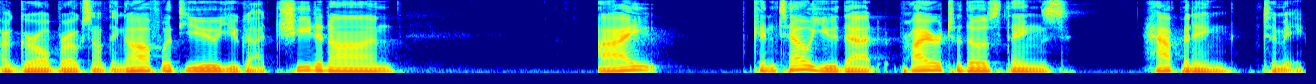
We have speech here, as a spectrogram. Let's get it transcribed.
A girl broke something off with you, you got cheated on. I can tell you that prior to those things happening to me,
